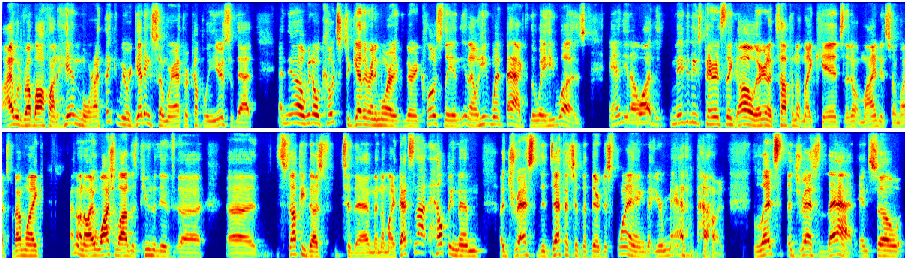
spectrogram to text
i would rub off on him more. And i think we were getting somewhere after a couple of years of that and you know we don't coach together anymore very closely. And you know he went back to the way he was. And you know what? Maybe these parents think oh they're going to toughen up my kids. They don't mind it so much. But i'm like i don't know. I watch a lot of this punitive uh, uh, stuff he does to them. And i'm like that's not helping them address the deficit that they're displaying that you're mad about. Let's address that. And so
